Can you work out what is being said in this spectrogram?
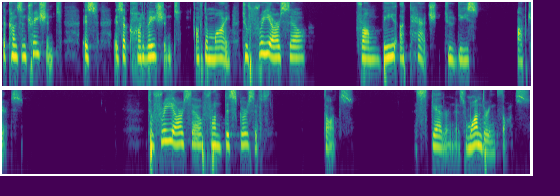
The concentration is, is a cultivation of the mind to free ourselves from being attached to these objects. To free ourselves from discursive thoughts, scatteredness, wandering thoughts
